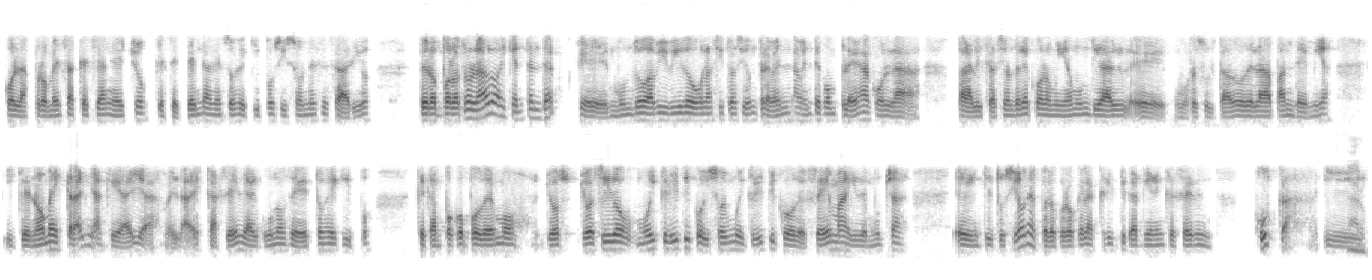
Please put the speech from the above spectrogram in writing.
con las promesas que se han hecho, que se tengan esos equipos si son necesarios. Pero por otro lado, hay que entender que el mundo ha vivido una situación tremendamente compleja con la paralización de la economía mundial eh, como resultado de la pandemia y que no me extraña que haya ¿verdad? escasez de algunos de estos equipos que tampoco podemos yo yo he sido muy crítico y soy muy crítico de FEMA y de muchas eh, instituciones, pero creo que las críticas tienen que ser justas y Claro.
